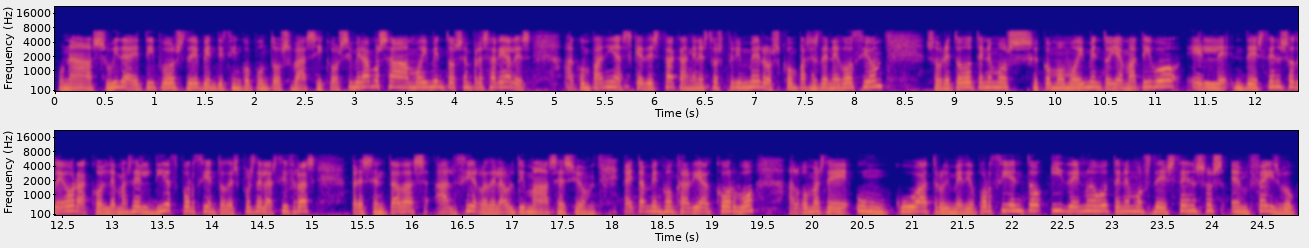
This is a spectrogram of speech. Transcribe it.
una subida de tipos de 25 puntos básicos. Si miramos a movimientos empresariales, a compañías que destacan en estos primeros compases de negocio, sobre todo tenemos como movimiento llamativo el descenso de Oracle de más del 10% después de las cifras presentadas al cierre de la última sesión. Hay también con claridad Corvo algo más de un 4,5% y de nuevo tenemos descensos en Facebook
